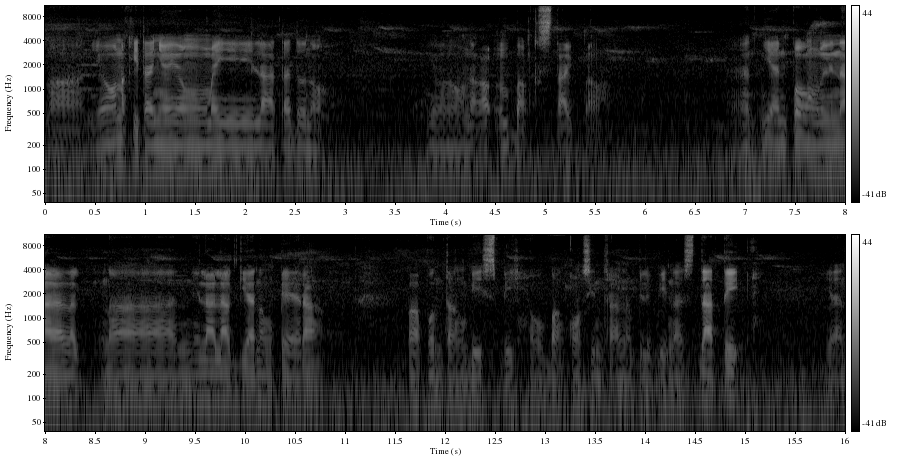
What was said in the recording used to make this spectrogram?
Na yung nakita nyo yung may lata doon oh. Yung naka box type na. Yan, yan po ang nilalag, na nilalagyan ng pera papuntang BSP o Bangkong Sentral ng Pilipinas. Dati yan.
